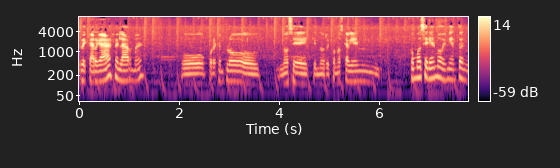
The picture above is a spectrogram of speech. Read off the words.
recargar el arma, o por ejemplo, no sé, que nos reconozca bien cómo sería el movimiento. En-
